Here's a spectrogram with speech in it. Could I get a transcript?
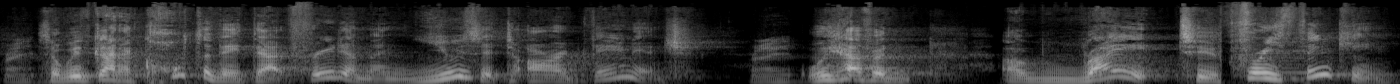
Right. So we've got to cultivate that freedom and use it to our advantage. Right. We have a, a right to free thinking.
